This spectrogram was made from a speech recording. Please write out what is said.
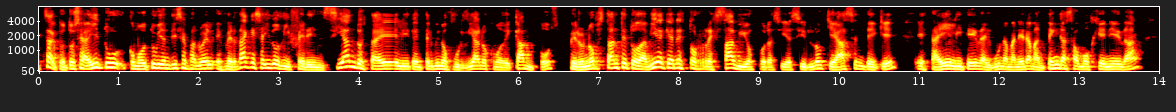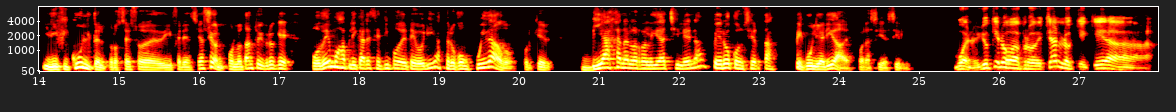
Exacto, entonces ahí tú, como tú bien dices, Manuel, es verdad que se ha ido diferenciando esta élite en términos burdianos como de campos, pero no obstante todavía quedan estos resabios, por así decirlo, que hacen de que esta élite de alguna manera mantenga esa homogeneidad y dificulte el proceso de diferenciación. Por lo tanto, yo creo que podemos aplicar ese tipo de teorías, pero con cuidado, porque viajan a la realidad chilena, pero con ciertas peculiaridades, por así decirlo. Bueno, yo quiero aprovechar lo que queda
